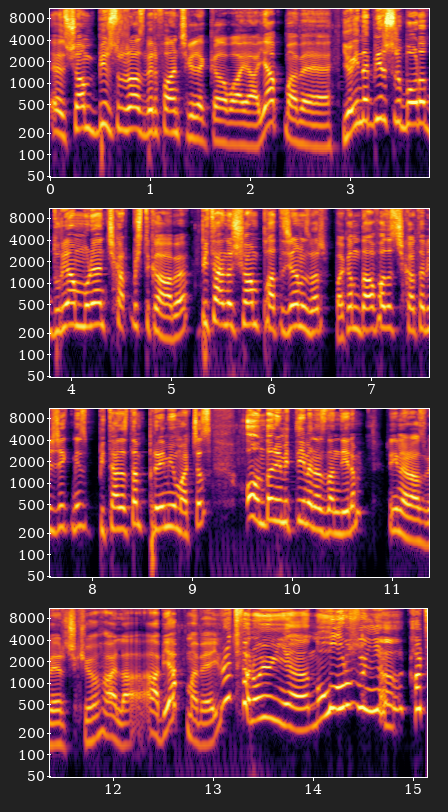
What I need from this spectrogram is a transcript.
evet şu an bir sürü Raspberry falan çıkacak galiba ya. Yapma be. Yayında bir sürü bu arada Durian Murian çıkartmıştık abi. Bir tane de şu an patlıcanımız var. Bakalım daha fazla çıkartabilik miyiz? Bir tane zaten premium açacağız. Ondan ümitliyim en azından diyelim. Yine Raspberry çıkıyor hala. Abi yapma be. Lütfen oyun ya. Ne olursun ya. Kaç...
